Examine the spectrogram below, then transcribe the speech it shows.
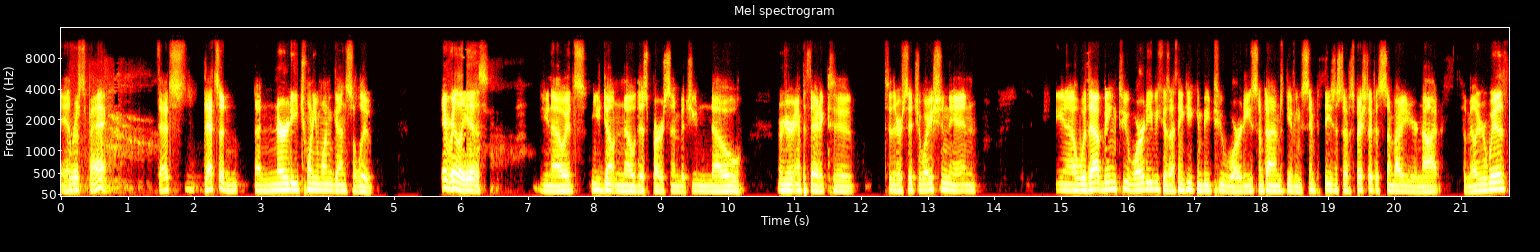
And Respect. that's that's a, a nerdy 21 gun salute. It really is. You know, it's you don't know this person, but you know or you're empathetic to to their situation and you know, without being too wordy, because I think you can be too wordy sometimes giving sympathies and stuff, especially if it's somebody you're not familiar with.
